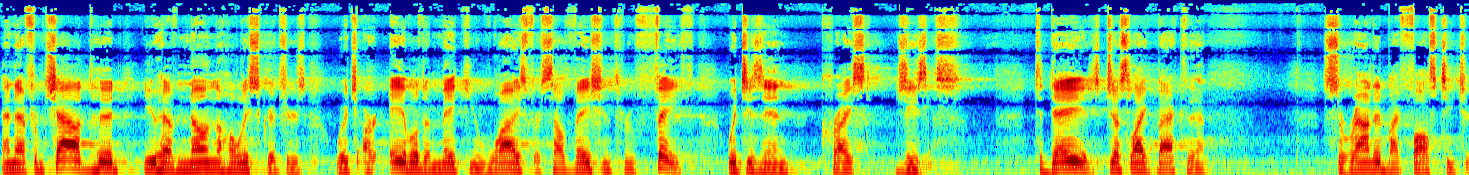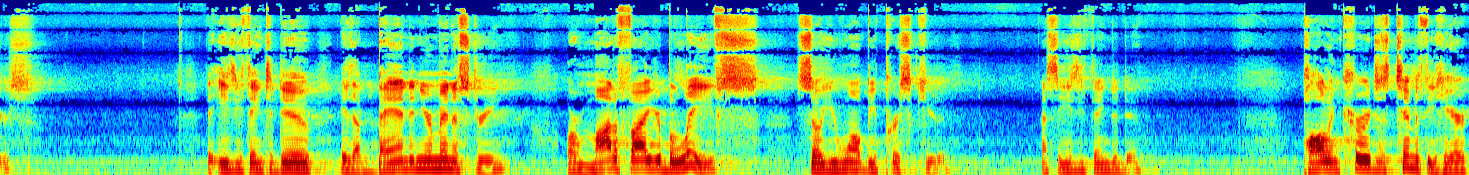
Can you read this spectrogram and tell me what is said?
and that from childhood you have known the Holy Scriptures, which are able to make you wise for salvation through faith, which is in Christ Jesus. Today is just like back then, surrounded by false teachers the easy thing to do is abandon your ministry or modify your beliefs so you won't be persecuted. That's the easy thing to do. Paul encourages Timothy here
